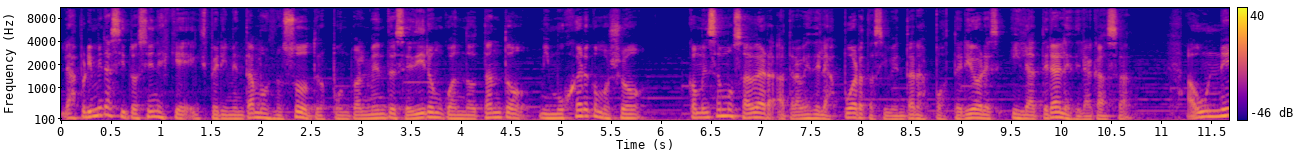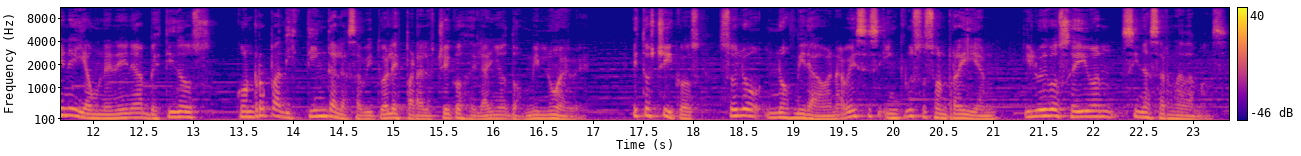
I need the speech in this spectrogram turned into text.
Las primeras situaciones que experimentamos nosotros puntualmente se dieron cuando tanto mi mujer como yo comenzamos a ver a través de las puertas y ventanas posteriores y laterales de la casa a un nene y a una nena vestidos con ropa distinta a las habituales para los chicos del año 2009. Estos chicos solo nos miraban, a veces incluso sonreían y luego se iban sin hacer nada más.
